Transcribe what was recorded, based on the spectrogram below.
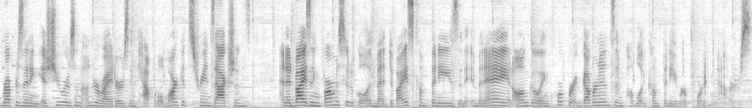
representing issuers and underwriters in capital markets transactions and advising pharmaceutical and med device companies in M&A and ongoing corporate governance and public company reporting matters.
